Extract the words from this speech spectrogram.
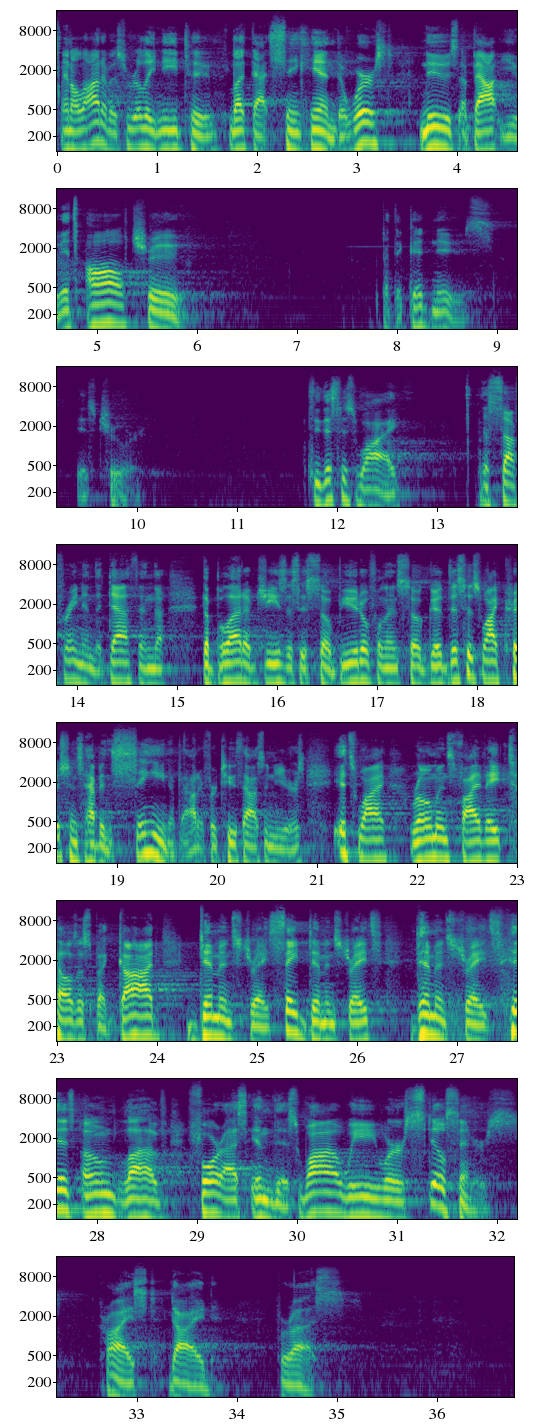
And a lot of us really need to let that sink in. The worst news about you, it's all true. But the good news is truer. See, this is why the suffering and the death and the, the blood of Jesus is so beautiful and so good. This is why Christians have been singing about it for 2,000 years. It's why Romans 5 8 tells us, but God demonstrates, say demonstrates, demonstrates his own love for us in this. While we were still sinners, Christ died for us.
